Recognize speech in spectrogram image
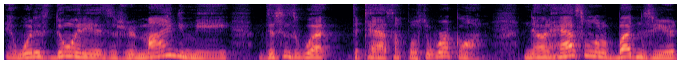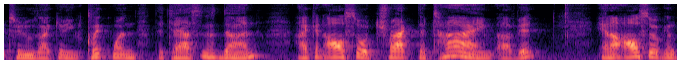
And what it's doing is it's reminding me this is what the task I'm supposed to work on. Now it has some little buttons here to like you can click when the task is done. I can also track the time of it. And I also can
